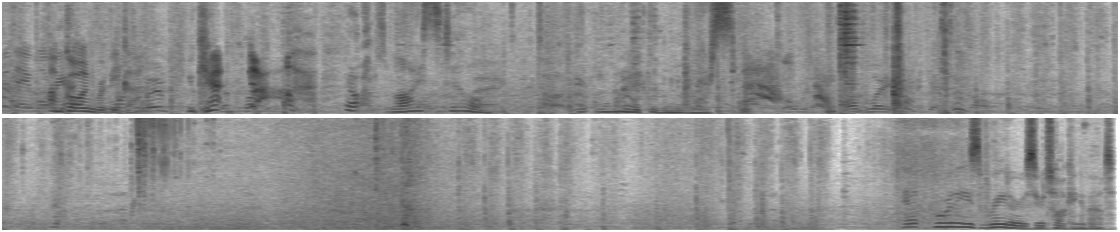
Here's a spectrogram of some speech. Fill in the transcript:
The day will I'm going, Ravika. You can't. Lie still. It'll only make the wound worse. Ah! All blades against us all. Who are these raiders you're talking about?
